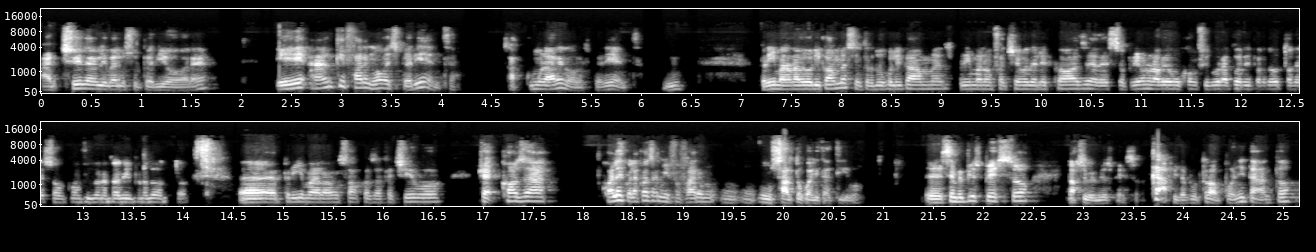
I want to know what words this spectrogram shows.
accedere a livello superiore e anche fare nuova esperienza, accumulare nuova esperienza. Prima non avevo l'e-commerce, introduco l'e-commerce, prima non facevo delle cose, adesso prima non avevo un configuratore di prodotto, adesso ho un configuratore di prodotto, eh, prima non so cosa facevo, cioè cosa, qual è quella cosa che mi fa fare un, un, un salto qualitativo? Eh, sempre più spesso, no, sempre più spesso, capita purtroppo ogni tanto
